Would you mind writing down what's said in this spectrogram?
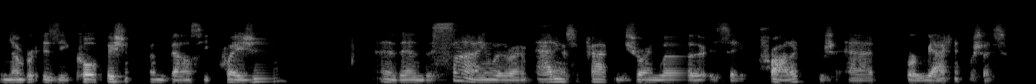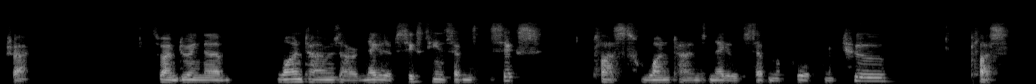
the number is the coefficient from the balance equation. And then the sign, whether I'm adding or subtracting, showing whether it's a product, which I add, or a reactant, which I subtract. So I'm doing um, 1 times our negative 1676 plus 1 times negative 704.2 plus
